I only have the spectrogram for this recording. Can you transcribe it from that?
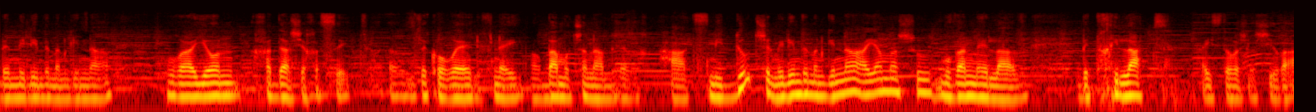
בין מילים ומנגינה הוא רעיון חדש יחסית. זה קורה לפני 400 שנה בערך. הצמידות של מילים ומנגינה היה משהו מובן מאליו בתחילת ההיסטוריה של השירה.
